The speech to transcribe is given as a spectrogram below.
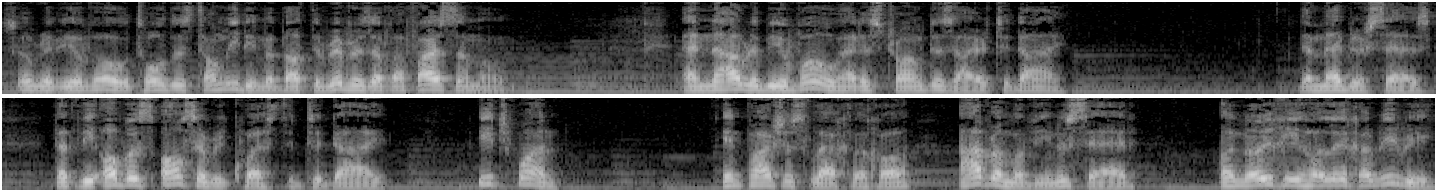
So Rabbi Avohu told his Talmidim about the rivers of Afarsamon. And now Rabbi Avohu had a strong desire to die. The Medrash says that the Avos also requested to die, each one. In Parshas Lech Lecha, Avram Avinu said, Anoichi holech ariri,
